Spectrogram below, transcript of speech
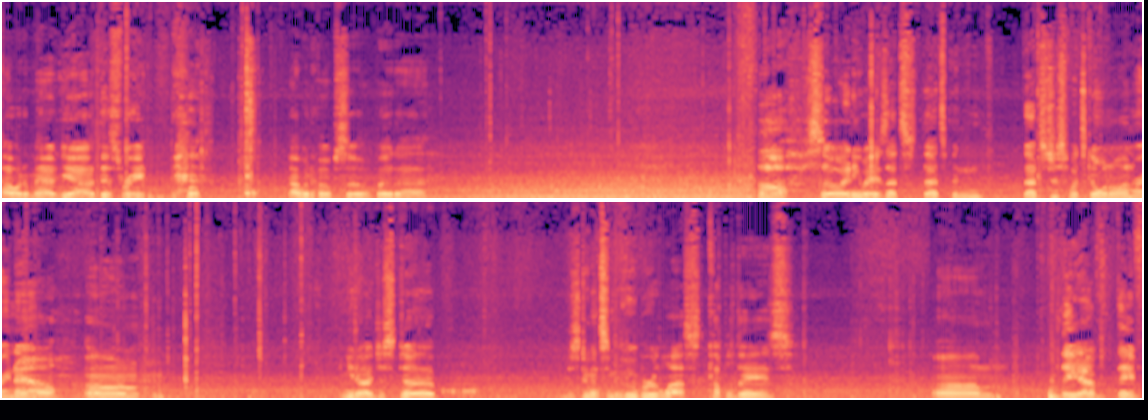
I would imagine, yeah, at this rate, I would hope so. But, uh, oh, so anyways, that's that's been that's just what's going on right now. Um, you know, I just uh, was doing some Uber the last couple days. Um, they have they've,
